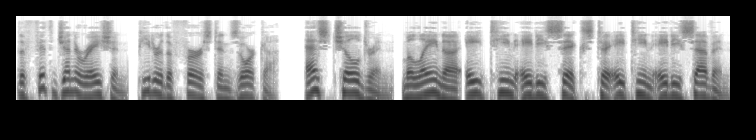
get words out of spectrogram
The fifth generation, Peter I and Zorka S children, Milena (1886–1887),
